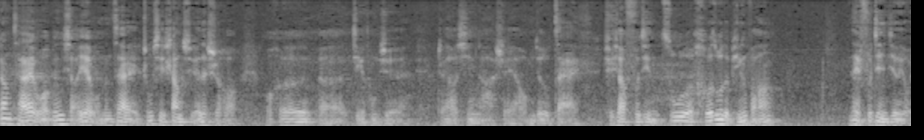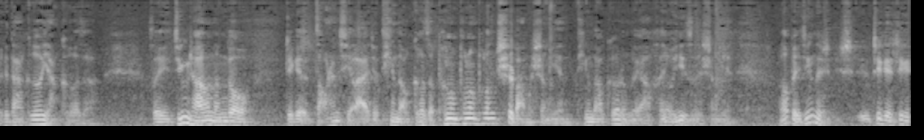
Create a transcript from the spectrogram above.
刚才我跟小叶我们在中戏上学的时候，我和呃几个同学，张耀新啊谁啊，我们就在学校附近租了合租的平房，那附近就有一个大哥养鸽子，所以经常能够这个早上起来就听到鸽子扑棱扑棱扑棱翅膀的声音，听到各种各样很有意思的声音。老北京的这个这个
